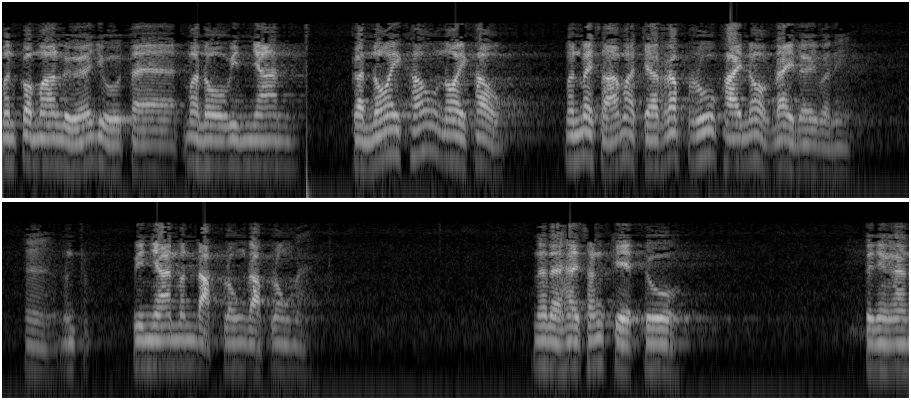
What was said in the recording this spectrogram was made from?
มันก็มาเหลืออยู่แต่มโนวิญญาณ ก็น้อยเข้าน้อยเข้า มันไม่สามารถจะรับรู้ภายนอกได้เลยแบบนี้อ่ามันวิญญาณมันดับลง ดับลงนะ นั่นแหละให้สังเกตดู เป็นอย่างนั้น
